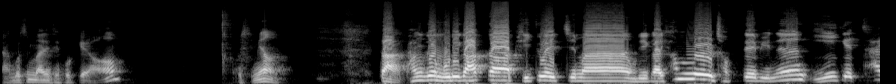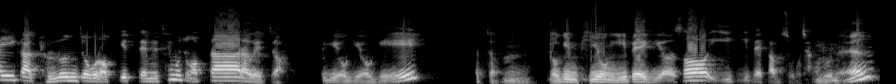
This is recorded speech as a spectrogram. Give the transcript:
자, 무슨 말인지 볼게요. 보시면 자, 방금 우리가 아까 비교했지만 우리가 현물 접대비는 이익의 차이가 결론적으로 없기 때문에 세무중 없다라고 했죠. 여기 여기 여기 맞죠? 음, 여긴 비용 200이어서 이익 200 감소고 장부는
